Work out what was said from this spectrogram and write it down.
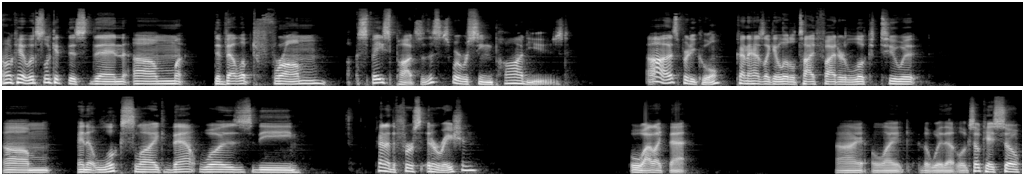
okay, let's look at this then. Um, developed from Space Pod. So this is where we're seeing Pod used. Ah, that's pretty cool. Kind of has like a little Tie Fighter look to it. Um, and it looks like that was the kind of the first iteration Oh, I like that. I like the way that looks. Okay, so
